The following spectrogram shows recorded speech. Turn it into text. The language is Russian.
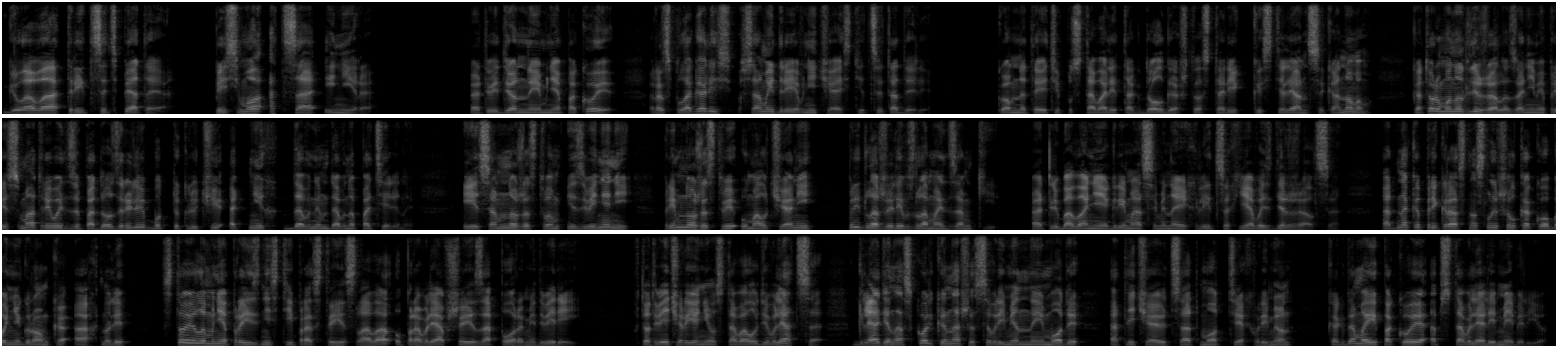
Глава 35. Письмо отца и Нира. Отведенные мне покои располагались в самой древней части цитадели. Комнаты эти пустовали так долго, что старик Костелян с экономом, которому надлежало за ними присматривать, заподозрили, будто ключи от них давным-давно потеряны, и со множеством извинений, при множестве умолчаний, предложили взломать замки. От любования гримасами на их лицах я воздержался – однако прекрасно слышал, как оба негромко ахнули, стоило мне произнести простые слова, управлявшие запорами дверей. В тот вечер я не уставал удивляться, глядя, насколько наши современные моды отличаются от мод тех времен, когда мои покои обставляли мебелью.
